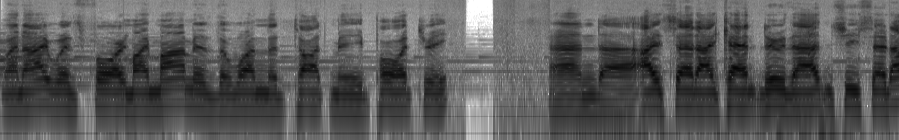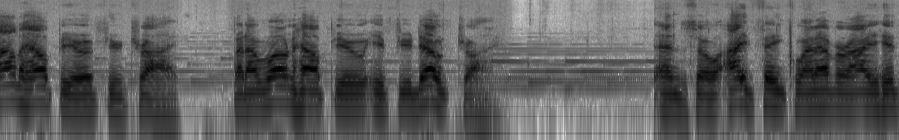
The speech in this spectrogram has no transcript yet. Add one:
When I was four, my mom is the one that taught me poetry. And uh, I said, I can't do that. And she said, I'll help you if you try. But I won't help you if you don't try. And so I think whenever I hit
